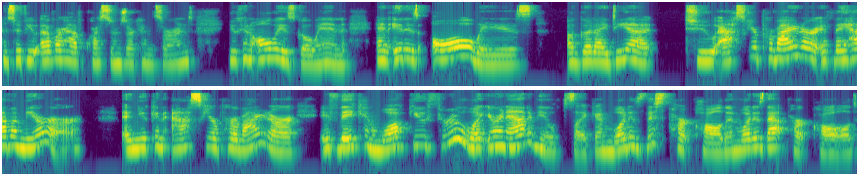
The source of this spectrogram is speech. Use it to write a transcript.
And so if you ever have questions or concerns, you can always go in. And it is always a good idea to ask your provider if they have a mirror and you can ask your provider if they can walk you through what your anatomy looks like and what is this part called and what is that part called.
